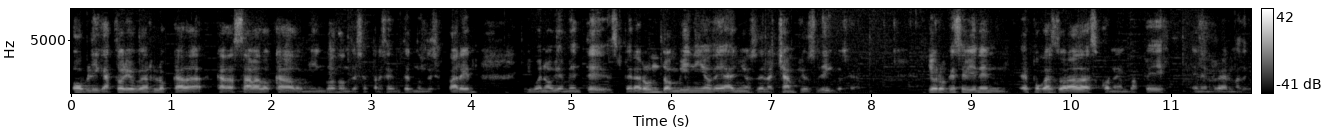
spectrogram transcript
obligatorio verlo cada, cada sábado, cada domingo, donde se presenten, donde se paren. Y bueno, obviamente esperar un dominio de años de la Champions League. O sea, yo creo que se vienen épocas doradas con Mbappé en el Real Madrid.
